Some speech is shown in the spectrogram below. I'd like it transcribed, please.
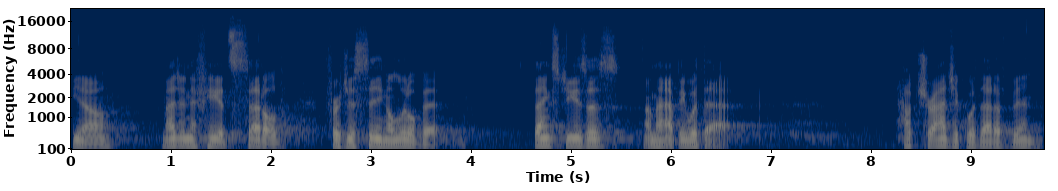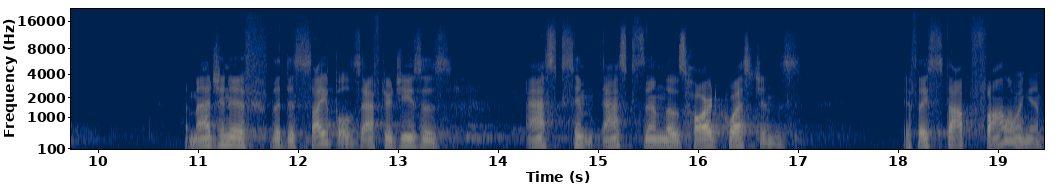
You know, imagine if he had settled for just seeing a little bit. Thanks, Jesus. I'm happy with that. How tragic would that have been? Imagine if the disciples, after Jesus asks, him, asks them those hard questions, if they stopped following him.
